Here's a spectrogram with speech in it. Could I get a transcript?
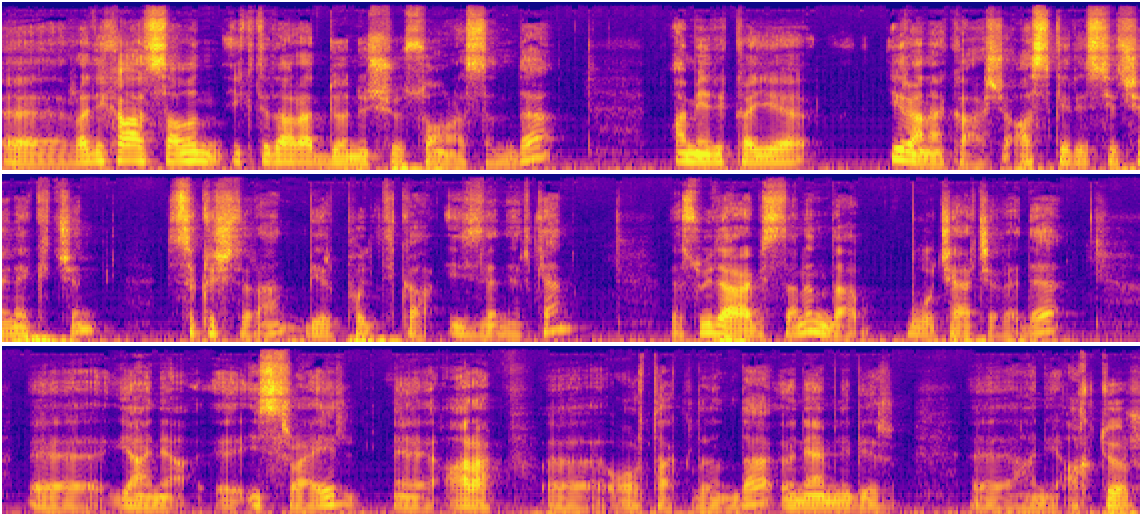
e, radikal sağın iktidara dönüşü sonrasında Amerika'yı İran'a karşı askeri seçenek için sıkıştıran bir politika izlenirken ve Suudi Arabistan'ın da bu çerçevede e, yani e, İsrail e, Arap e, ortaklığında önemli bir e, hani aktör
